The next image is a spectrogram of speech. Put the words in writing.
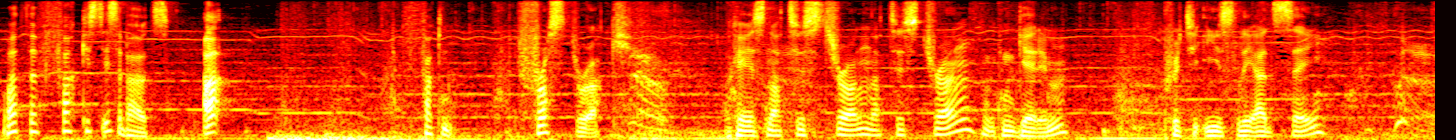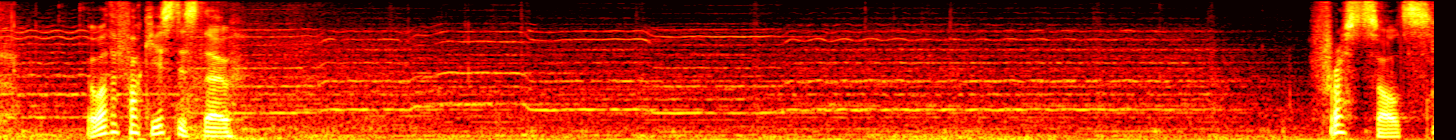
What the fuck is this about? Ah! Fucking frost rock. Okay, it's not too strong, not too strong. We can get him pretty easily, I'd say. But what the fuck is this, though? Frost salts.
